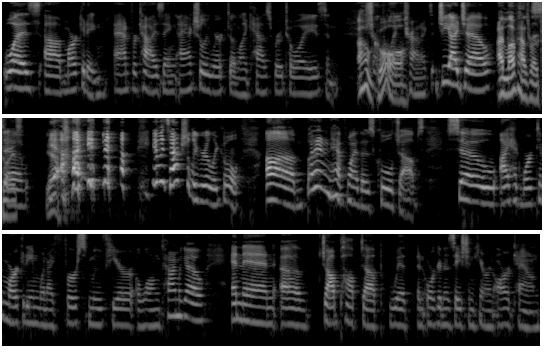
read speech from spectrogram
was uh, marketing, advertising. I actually worked on like Hasbro toys and oh, cool electronics, GI Joe. I love Hasbro so, toys. Yeah, yeah I it was actually really cool. Um, but I didn't have one of those cool jobs. So I had worked in marketing when I first moved here a long time ago. And then a job popped up with an organization here in our town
